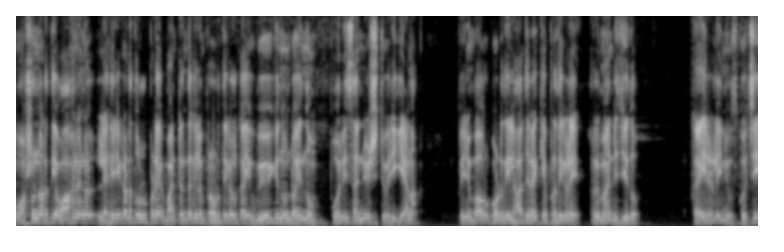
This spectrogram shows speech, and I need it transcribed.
മോഷണം നടത്തിയ വാഹനങ്ങൾ ലഹരി കടത്ത് ഉൾപ്പെടെ മറ്റെന്തെങ്കിലും പ്രവൃത്തികൾക്കായി ഉപയോഗിക്കുന്നുണ്ടോ എന്നും പോലീസ് അന്വേഷിച്ചു വരികയാണ്. പെരുമ്പാവൂർ കോടതിയിൽ ഹാജരാക്കിയ പ്രതികളെ റിമാൻഡ് ചെയ്തു. കൈരളി ന്യൂസ് കൊച്ചി.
